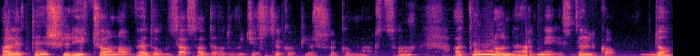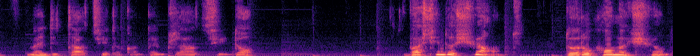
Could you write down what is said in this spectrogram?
ale też liczono według zasady od 21 marca, a ten lunarny jest tylko do medytacji, do kontemplacji, do właśnie do świąt, do ruchomych świąt,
